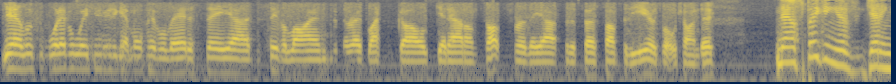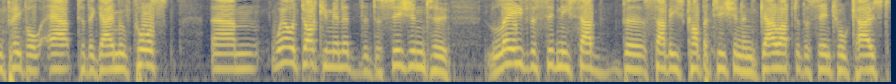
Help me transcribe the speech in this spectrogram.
yeah, look, whatever we can do to get more people there to see uh, to see the Lions and the red, black, and gold get out on top for the uh, for the first time for the year is what we're trying to do. Now, speaking of getting people out to the game, of course, um, well documented the decision to leave the Sydney sub uh, subbies competition and go up to the Central Coast.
